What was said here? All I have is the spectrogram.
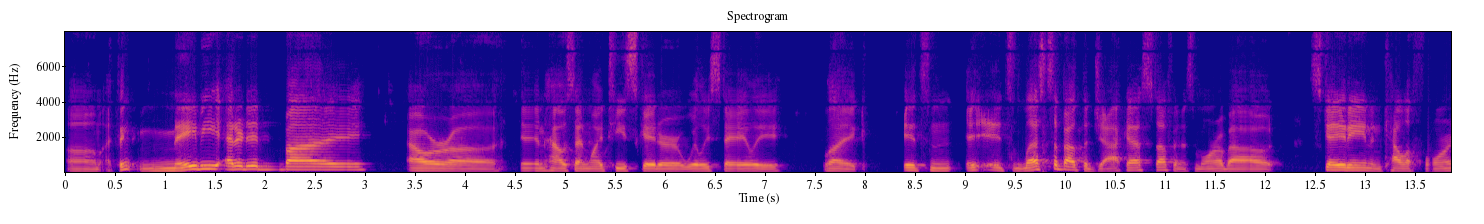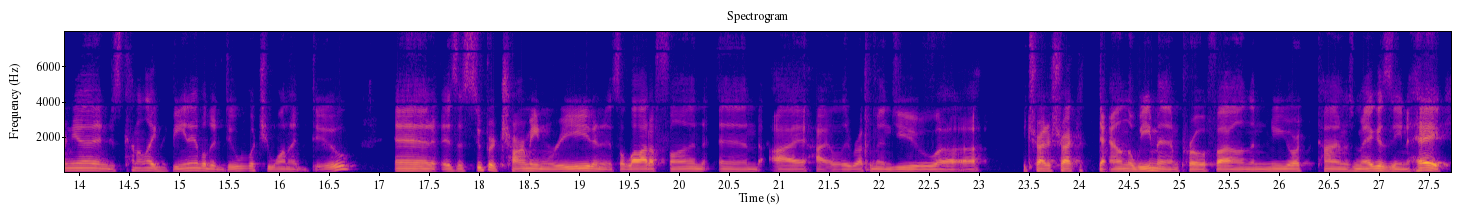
um, I think maybe edited by our uh, in-house NYT skater Willie Staley. Like it's it's less about the jackass stuff and it's more about skating in California and just kind of like being able to do what you want to do. And it's a super charming read and it's a lot of fun. And I highly recommend you uh, you try to track down the Wee Man profile in the New York Times Magazine. Hey,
